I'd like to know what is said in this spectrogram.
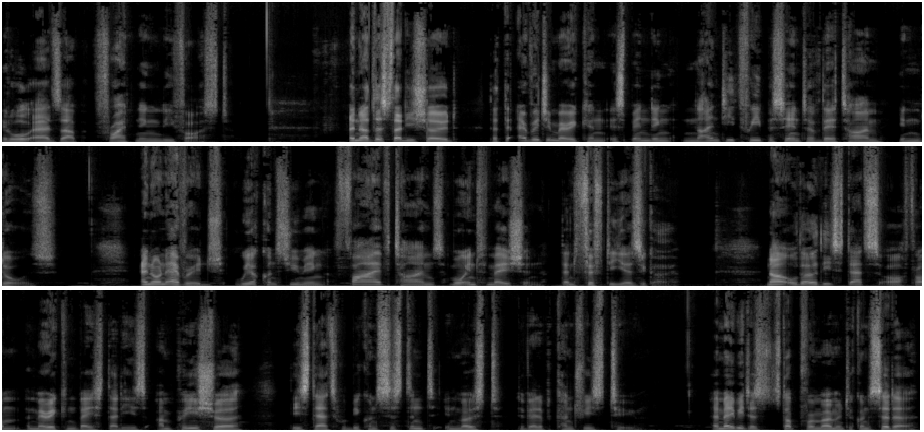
it all adds up frighteningly fast. Another study showed that the average American is spending 93% of their time indoors. And on average, we are consuming five times more information than 50 years ago. Now, although these stats are from American based studies, I'm pretty sure these stats would be consistent in most developed countries too. And maybe just stop for a moment to consider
